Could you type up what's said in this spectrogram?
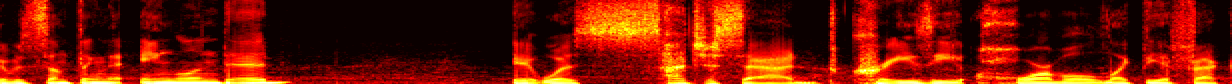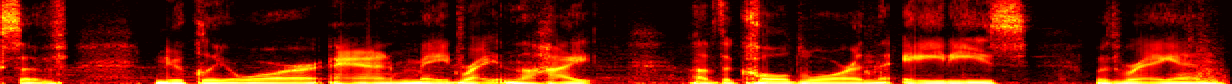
It was something that England did. It was such a sad, crazy, horrible, like the effects of nuclear war, and made right in the height of the Cold War in the 80s with Reagan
